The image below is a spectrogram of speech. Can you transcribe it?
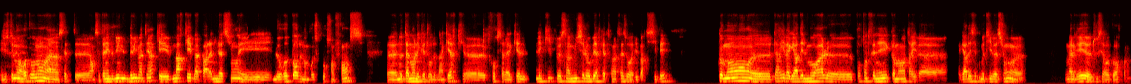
Et justement, retournons à cette, euh, en cette année 2021 qui est marquée bah, par l'annulation et le report de nombreuses courses en France, euh, notamment les 4 jours de Dunkerque, euh, course à laquelle l'équipe Saint-Michel-Aubert 93 aurait dû participer. Comment tu arrives à garder le moral pour t'entraîner? Comment tu arrives à, garder cette motivation malgré tous ces reports quoi?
